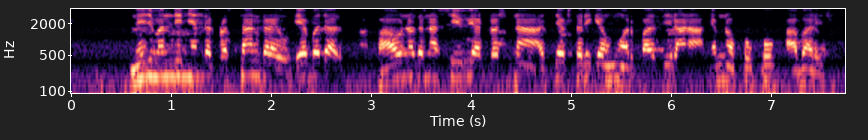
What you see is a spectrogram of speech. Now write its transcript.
નિજ મંદિરની અંદર પ્રસ્થાન કરાયું, એ બદલ ભાવનગરના શિવયા ટ્રસ્ટના અધ્યક્ષ તરીકે હું હરપાલસિંહ રાણા, એમનો ખૂબ ખૂબ આભારી છું.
